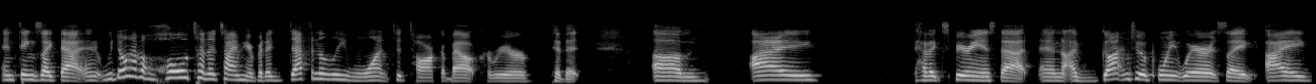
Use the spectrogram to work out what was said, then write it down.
and things like that and we don't have a whole ton of time here but i definitely want to talk about career pivot. Um i have experienced that and I've gotten to a point where it's like I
